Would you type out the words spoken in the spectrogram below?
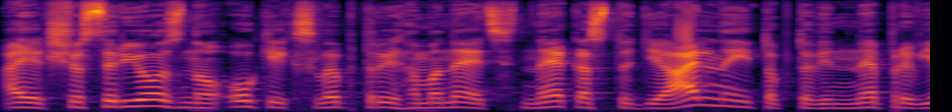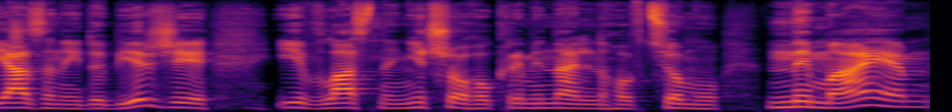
А якщо серйозно, OKX Web3 гаманець не кастодіальний, тобто він не прив'язаний до біржі, і, власне, нічого кримінального в цьому немає.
